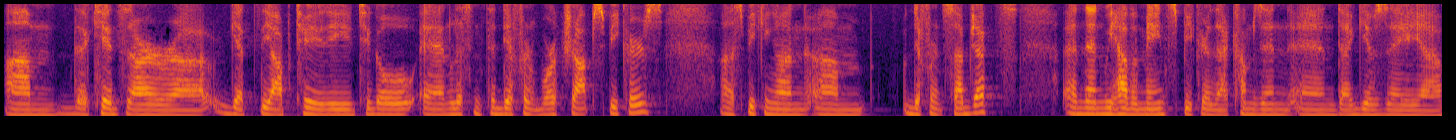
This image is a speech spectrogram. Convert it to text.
Um, the kids are uh, get the opportunity to go and listen to different workshop speakers uh, speaking on um, different subjects, and then we have a main speaker that comes in and uh, gives a uh,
